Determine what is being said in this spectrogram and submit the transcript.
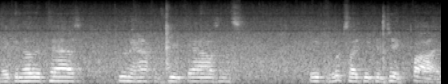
make another pass two and a half or three thousandths. It looks like we can take five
